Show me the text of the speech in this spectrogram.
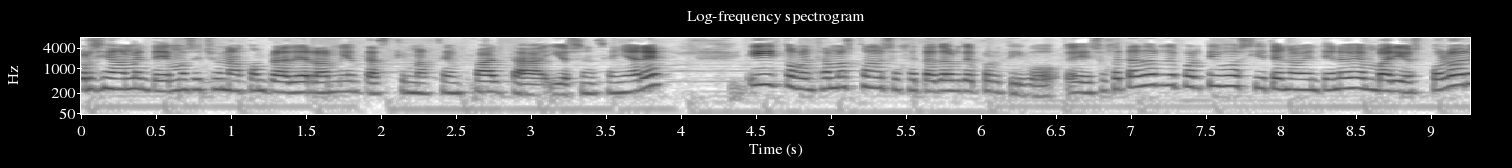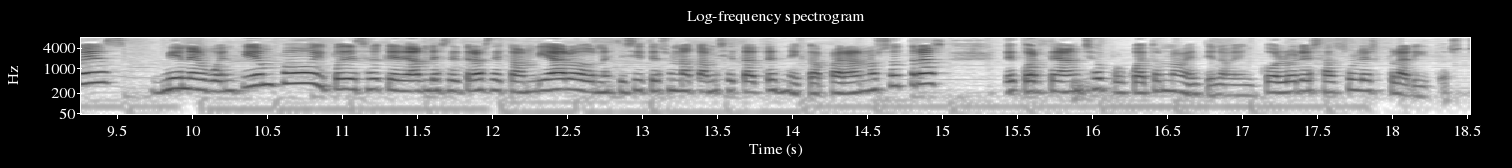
Próximamente hemos hecho una compra de herramientas que me hacen falta y os enseñaré. Y comenzamos con el sujetador deportivo. Eh, sujetador deportivo 7,99 en varios colores. Viene el buen tiempo y puede ser que andes detrás de cambiar o necesites una camiseta técnica para nosotras de corte ancho por 4,99 en colores azules claritos.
